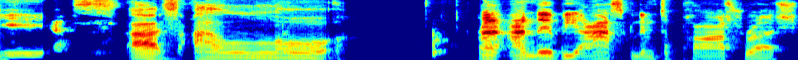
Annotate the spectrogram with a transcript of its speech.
Yes. That's a lot. And they'll be asking him to pass rush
